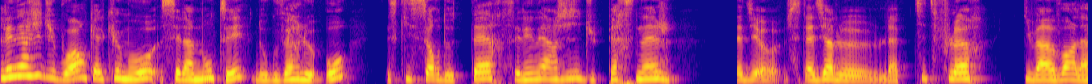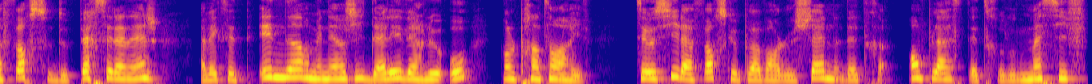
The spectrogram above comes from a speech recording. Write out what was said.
L'énergie du bois, en quelques mots, c'est la montée, donc vers le haut, c'est ce qui sort de terre, c'est l'énergie du perce-neige, c'est-à-dire, c'est-à-dire la petite fleur qui va avoir la force de percer la neige avec cette énorme énergie d'aller vers le haut quand le printemps arrive. C'est aussi la force que peut avoir le chêne d'être en place, d'être massif,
